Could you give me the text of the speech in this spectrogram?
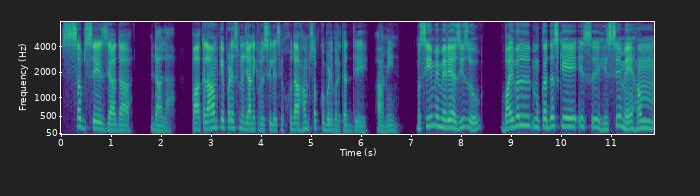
سب سے زیادہ ڈالا۔ پاکلام کے پڑھے سنے جانے کے وسیلے سے خدا ہم سب کو بڑی برکت دے۔ آمین۔ مسیح میں میرے عزیز و بائبل مقدس کے اس حصے میں ہم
